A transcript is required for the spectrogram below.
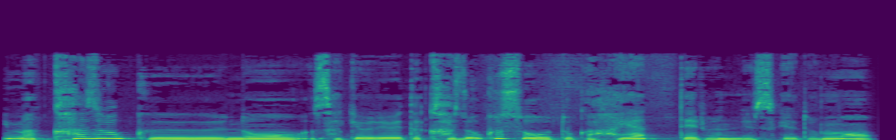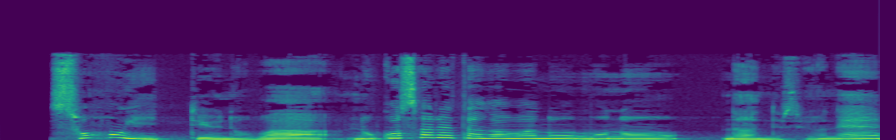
今、家族の、先ほど言った家族葬とか流行ってるんですけども、葬儀っていうのは残された側のものなんですよね。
